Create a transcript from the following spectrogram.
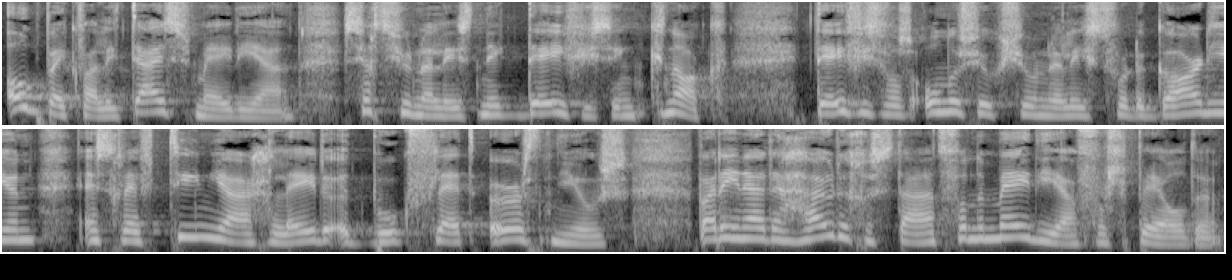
ook bij kwaliteitsmedia, zegt journalist Nick Davies in Knak. Davies was onderzoeksjournalist voor The Guardian en schreef tien jaar geleden het boek Flat Earth News, waarin hij de huidige staat van de media voorspelde.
